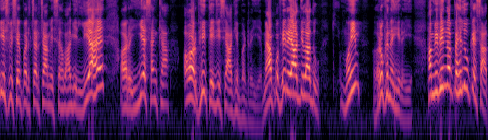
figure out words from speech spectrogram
इस विषय पर चर्चा में सहभागी लिया है और ये संख्या और भी तेज़ी से आगे बढ़ रही है। मैं आपको फिर याद दिला दूँ कि मुहिम रुक नहीं रही है। हम विभिन्न पहलू के साथ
